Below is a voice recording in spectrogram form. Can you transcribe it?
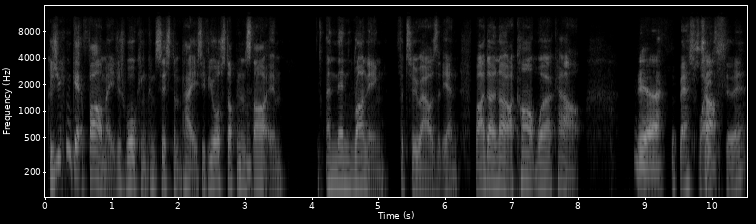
because you can get far, mate, just walking consistent pace. If you're stopping and Mhm. starting and then running for two hours at the end, but I don't know, I can't work out Yeah, the best way tough. to do it.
